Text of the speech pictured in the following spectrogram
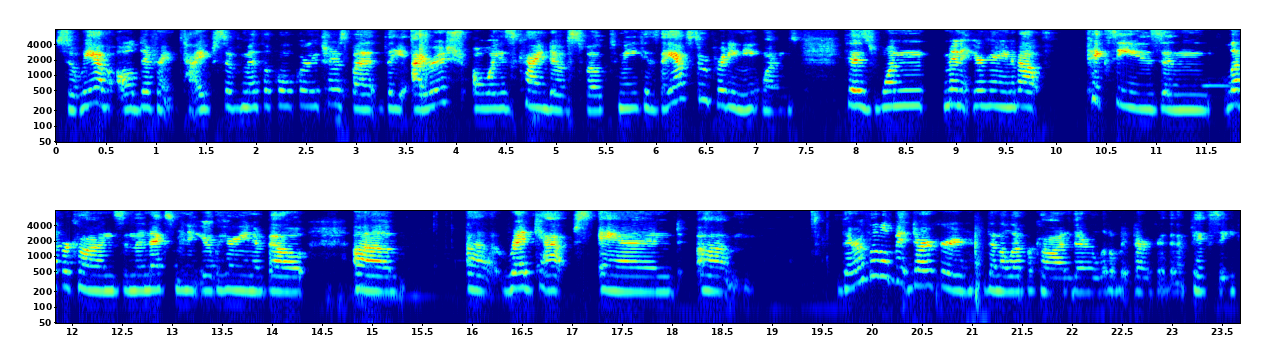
so we have all different types of mythical creatures. But the Irish always kind of spoke to me because they have some pretty neat ones. Because one minute you're hearing about pixies and leprechauns, and the next minute you're hearing about um, uh, red caps and um, they're a little bit darker than a leprechaun. They're a little bit darker than a pixie.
